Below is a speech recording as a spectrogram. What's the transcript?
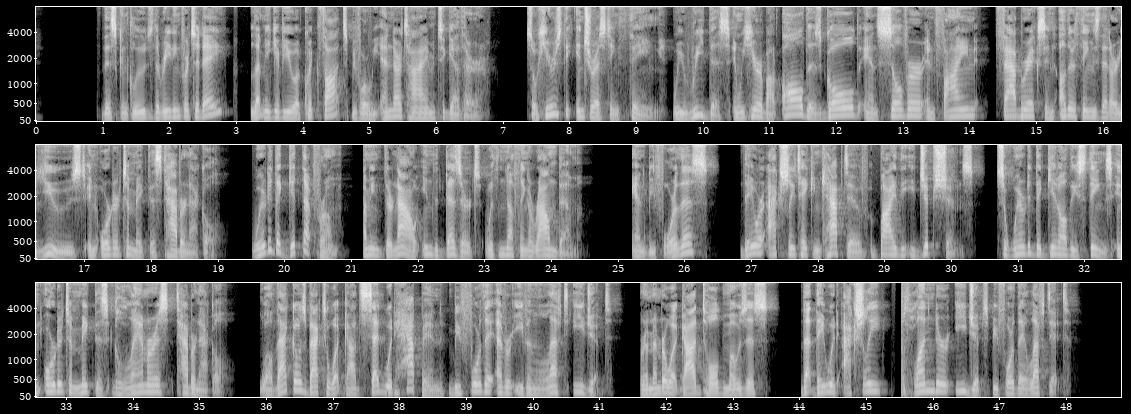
This concludes the reading for today. Let me give you a quick thought before we end our time together. So here's the interesting thing. We read this and we hear about all this gold and silver and fine fabrics and other things that are used in order to make this tabernacle. Where did they get that from? I mean, they're now in the desert with nothing around them. And before this, they were actually taken captive by the Egyptians. So, where did they get all these things in order to make this glamorous tabernacle? Well, that goes back to what God said would happen before they ever even left Egypt. Remember what God told Moses? That they would actually plunder Egypt before they left it.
